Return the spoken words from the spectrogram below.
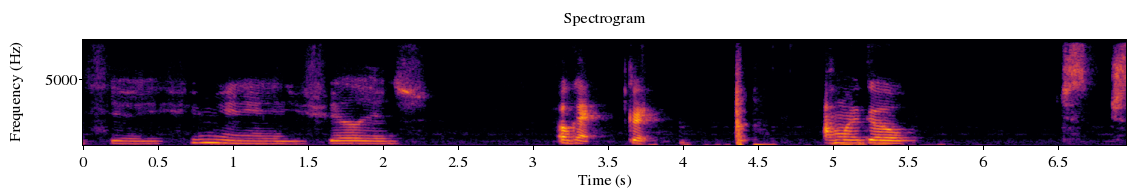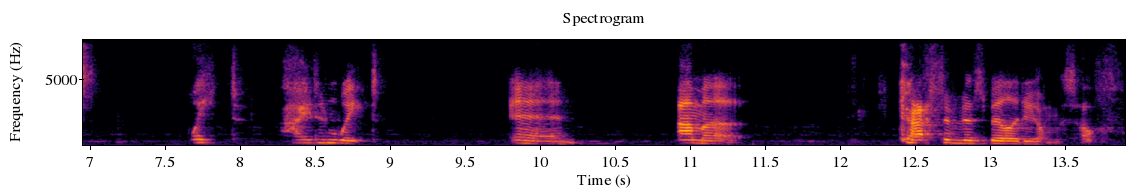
学虚拟学练。Okay, great. I'm gonna go. Just, just wait, hide and wait, and I'm a cast invisibility on myself.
